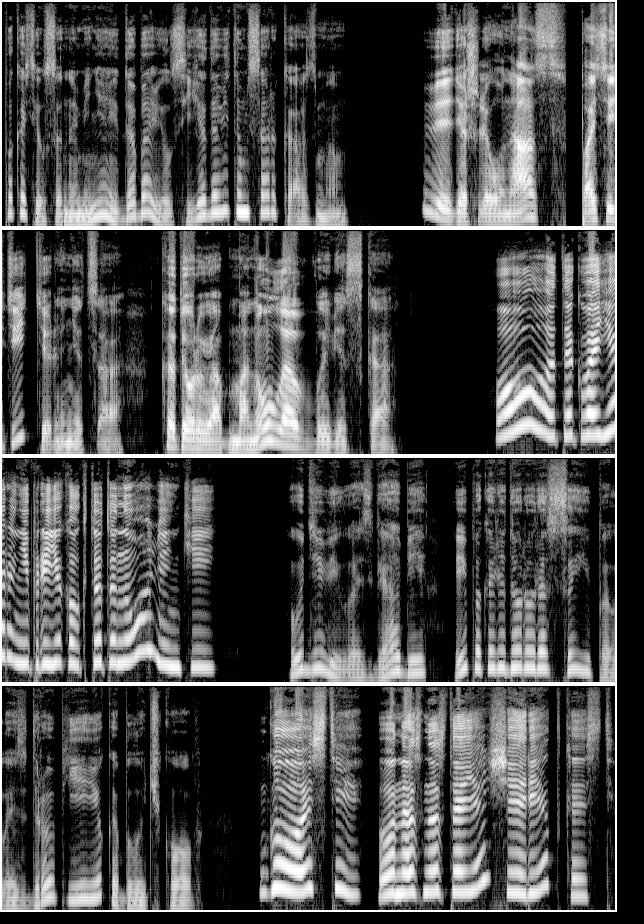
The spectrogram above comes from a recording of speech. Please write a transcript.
покосился на меня и добавил с ядовитым сарказмом. «Видишь ли, у нас посетительница, которую обманула вывеска». «О, так в Аер не приехал кто-то новенький?» Удивилась Габи, и по коридору рассыпалась дробь ее каблучков. «Гости! У нас настоящая редкость!»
